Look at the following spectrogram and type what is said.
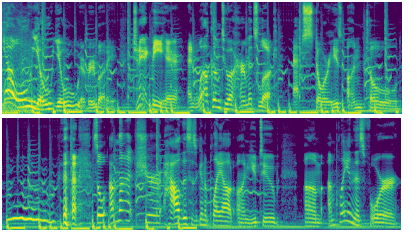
yo, yo, yo, everybody. Generikb here, and welcome to a Hermit's Look at Stories Untold. so, I'm not sure how this is going to play out on YouTube. Um, I'm playing this for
